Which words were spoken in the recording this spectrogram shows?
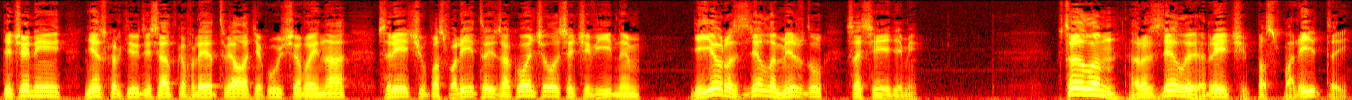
В течение нескольких десятков лет вялотекущая война с Речью Посполитой закончилась очевидным ее разделом между соседями. В целом, разделы Речи Посполитой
